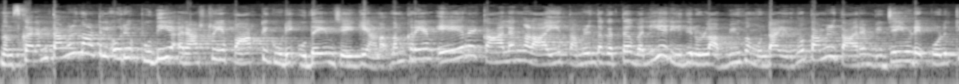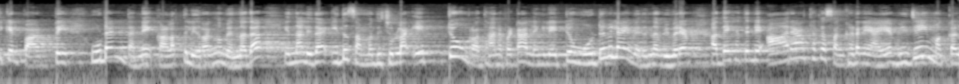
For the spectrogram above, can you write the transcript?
നമസ്കാരം. തമിഴ്നാട്ടിൽ ഒരു പുതിയ രാഷ്ട്രീയ പാർട്ടി കൂടി ഉദയം ചെയ്യുകയാണ്. നമുക്കറിയാം ഏറെ കാലങ്ങളായി തമിഴ്നകത്ത് വലിയ രീതിയിലുള്ള അഭ്യൂഹം ഉണ്ടായിരുന്നു. തമിഴ് താരം വിജയുടെ പൊളിറ്റിക്കൽ പാർട്ടി ഉടൻ തന്നെ കളത്തിലിറങ്ങുമെന്നത്. എന്നാൽ ഇത് ഇത് സംബന്ധിച്ചുള്ള ഏറ്റവും പ്രധാനപ്പെട്ട അല്ലെങ്കിൽ ഏറ്റവും ഒടുവിലായി വരുന്ന വിവരം അദ്ദേഹത്തിന്റെ ആരാധക സംഘടനയായ വിജയ് മക്കൾ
